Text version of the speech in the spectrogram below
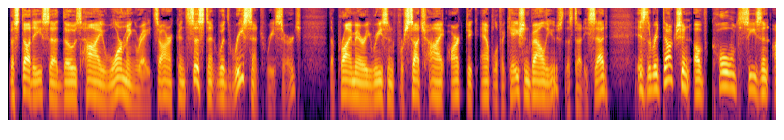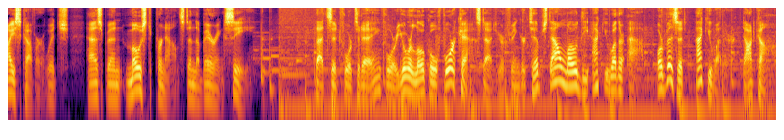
The study said those high warming rates are consistent with recent research the primary reason for such high Arctic amplification values, the study said, is the reduction of cold season ice cover, which has been most pronounced in the Bering Sea. That's it for today. For your local forecast at your fingertips, download the AccuWeather app or visit AccuWeather.com.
